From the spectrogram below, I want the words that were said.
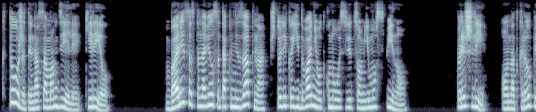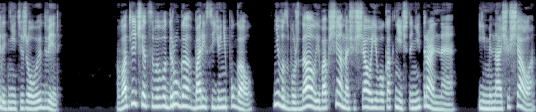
Кто же ты на самом деле, Кирилл? Борис остановился так внезапно, что Лика едва не уткнулась лицом ему в спину. Пришли. Он открыл перед ней тяжелую дверь. В отличие от своего друга, Борис ее не пугал, не возбуждал, и вообще она ощущала его как нечто нейтральное. Именно ощущала.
